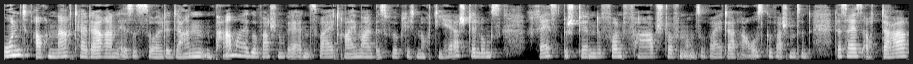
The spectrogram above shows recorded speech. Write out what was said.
Und auch ein Nachteil daran ist, es sollte dann ein paar Mal gewaschen werden, zwei, dreimal, bis wirklich noch die Herstellungsrestbestände von Farbstoffen und so weiter rausgewaschen sind. Das heißt, auch da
